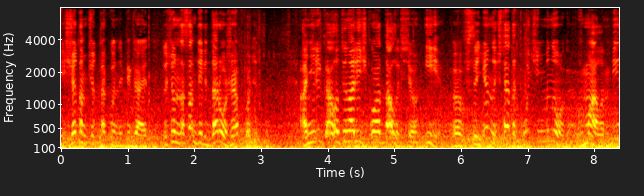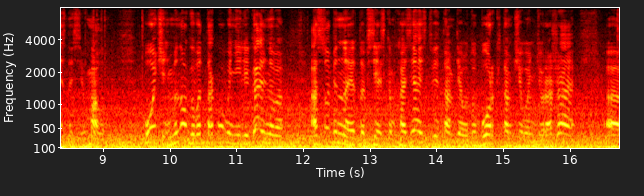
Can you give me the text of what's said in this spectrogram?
еще там что-то такое набегает. То есть он на самом деле дороже обходится. А нелегалу ты наличку отдал и все. И в Соединенных Штатах очень много, в малом бизнесе, в малом, очень много вот такого нелегального, особенно это в сельском хозяйстве, там где вот уборка там чего-нибудь урожая. Э,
